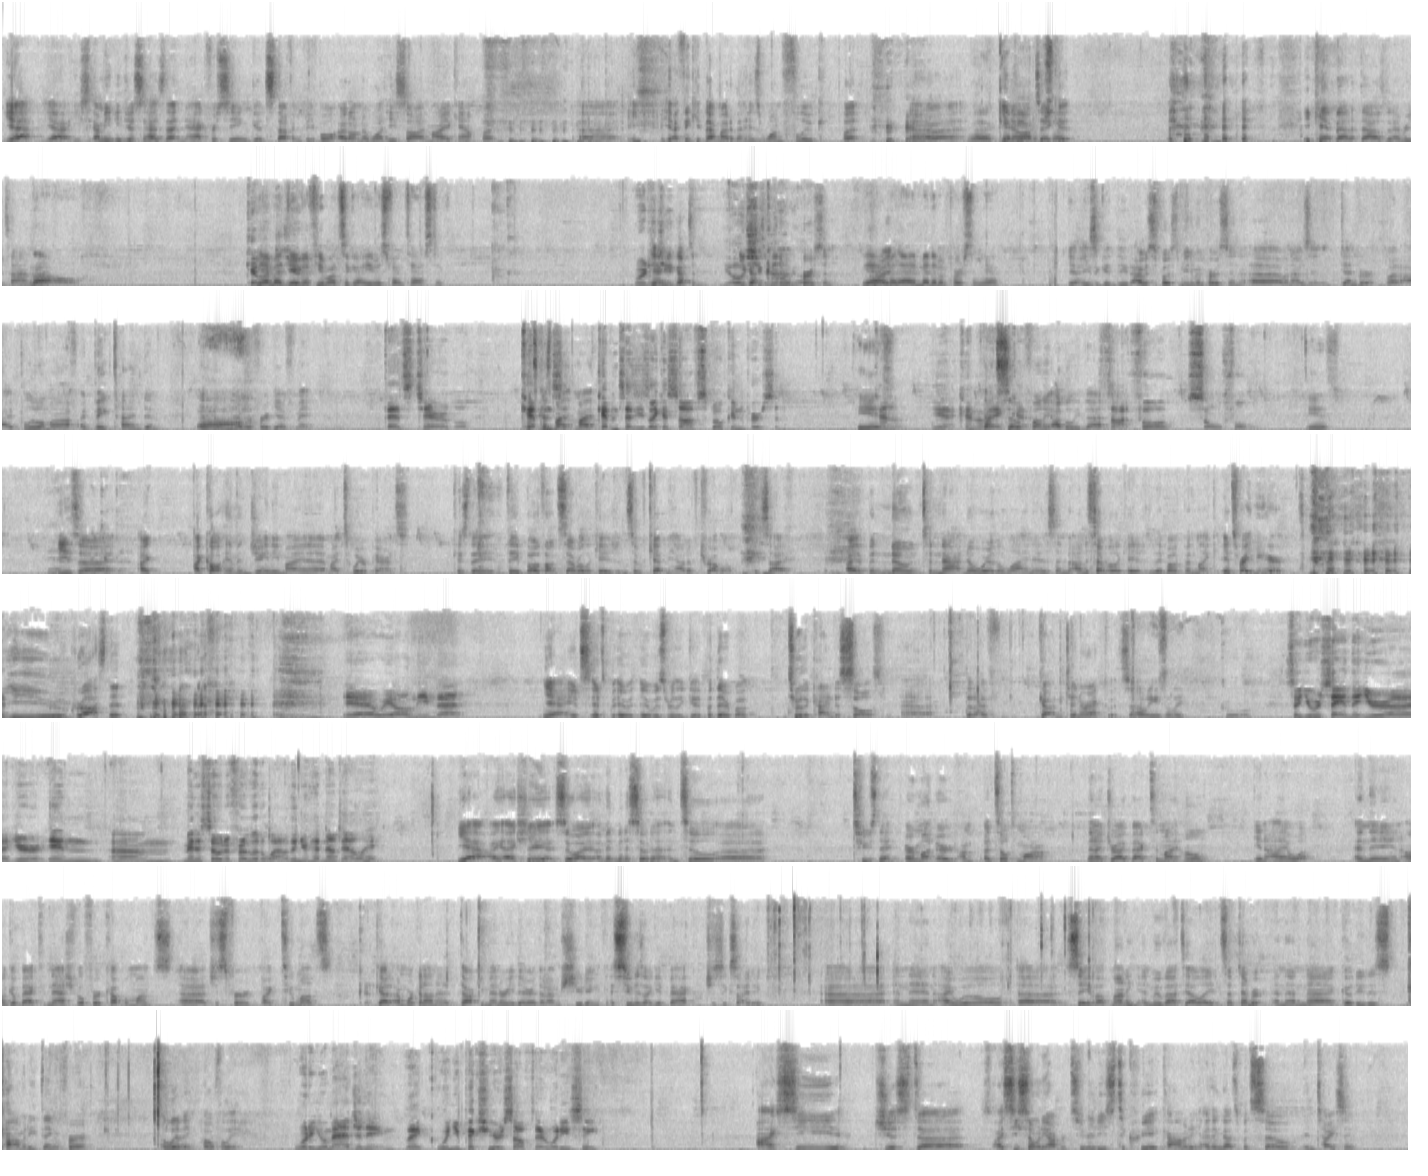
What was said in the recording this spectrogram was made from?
Yeah, yeah. He's, I mean, he just has that knack for seeing good stuff in people. I don't know what he saw in my account, but uh, he, he, I think that might have been his one fluke. But uh, Well, you know, I'll take 100%. it. you can't bat a thousand every time. right? No. Kevin, Yeah, I met did you- a few months ago. He was fantastic. Where did Yeah, you? you got to Oh, you got to meet him in person. Yeah, right? I, met, I met him in person. Yeah. Yeah, he's a good dude. I was supposed to meet him in person uh, when I was in Denver, but I blew him off. I big timed him, and Ah. he'll never forgive me. That's terrible. Kevin, my- my- Kevin says he's like a soft-spoken person. He is. Kind of, yeah, kind of That's like so uh, funny. I believe that. thoughtful, soulful. He is. Yeah, He's I uh, get. I I call him and Janie my uh, my Twitter parents because they they both on several occasions have kept me out of trouble because I. I have been known to not know where the line is, and on several occasions they've both been like, "It's right here. you crossed it." yeah, we all need that. yeah, it's it's it, it was really good, but they're both two of the kindest souls uh, that I've gotten to interact with. So Oh, easily. Cool. So you were saying that you're uh, you're in um, Minnesota for a little while, then you're heading out to LA. Yeah, I actually. So I, I'm in Minnesota until uh, Tuesday or, or um, until tomorrow. Then I drive back to my home in Iowa, and then I'll go back to Nashville for a couple months, uh, just for like two months, Good. got I'm working on a documentary there that I'm shooting as soon as I get back, which is exciting. Uh, and then I will uh, save up money and move out to LA in September, and then uh, go do this comedy thing for a living, hopefully. What are you imagining? Like when you picture yourself there, what do you see? I see just uh, I see so many opportunities to create comedy. I think that's what's so enticing.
